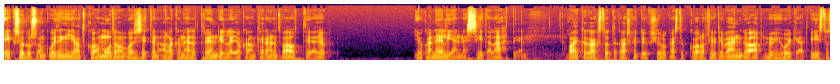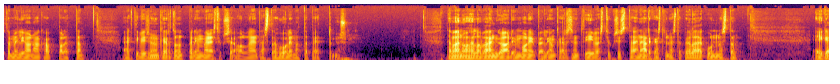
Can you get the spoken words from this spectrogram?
Exodus on kuitenkin jatkoa muutama vuosi sitten alkaneelle trendille, joka on kerännyt vauhtia jo, joka neljännes siitä lähtien. Vaikka 2021 julkaistu Call of Duty Vanguard myi huikeat 15 miljoonaa kappaletta, Activision on kertonut pelin menestyksen olleen tästä huolimatta pettymys. Tämän ohella Vanguardin monipeli on kärsinyt viivästyksistä ja närkästyneestä pelaajakunnasta, eikä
